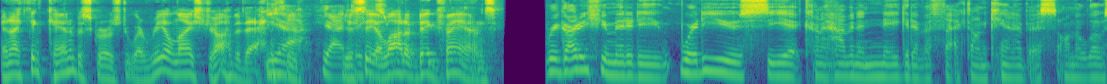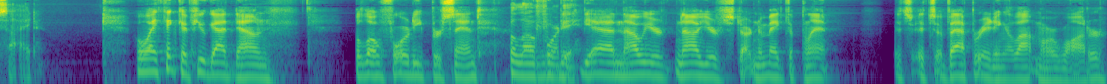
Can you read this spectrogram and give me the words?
And I think cannabis growers do a real nice job of that. Yeah, yeah. You see a lot of big fans. Regarding humidity, where do you see it kind of having a negative effect on cannabis on the low side? Oh, I think if you got down below forty percent, below forty, yeah, now you're now you're starting to make the plant. It's it's evaporating a lot more water.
